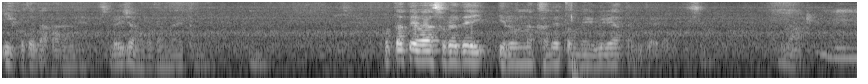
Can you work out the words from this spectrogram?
いいことだからね。それ以上のことはないと思う、うん、ホタテはそれでいろんな金と巡り合ったみたいだけどさ。まうん。あ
